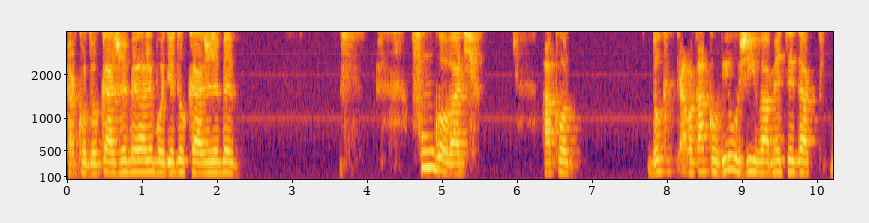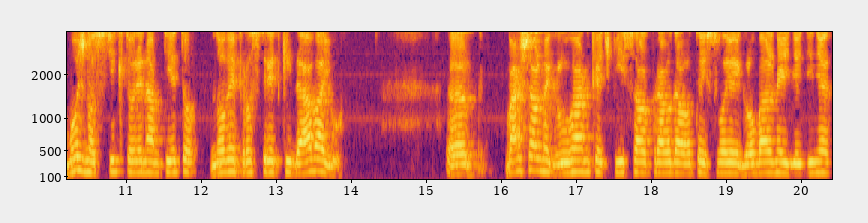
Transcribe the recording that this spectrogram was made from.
ako dokážeme alebo nedokážeme fungovať, ako, ako využívame teda možnosti, ktoré nám tieto nové prostriedky dávajú. Marshall McLuhan, keď písal pravda o tej svojej globálnej dedine,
